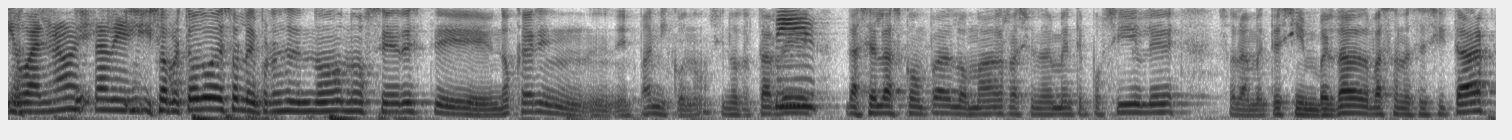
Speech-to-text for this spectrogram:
igual, ¿no? Está bien. Y, y sobre todo eso, la importancia de no, no ser, este, no caer en, pánico, ¿no? Sino tratar Sí. de, hacer las compras lo más racionalmente posible, solamente si en verdad las vas a necesitar.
